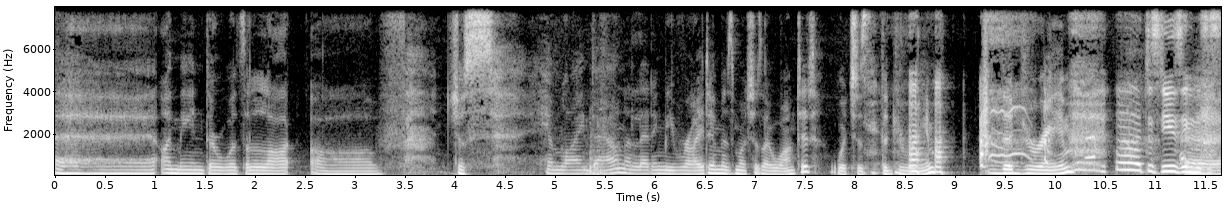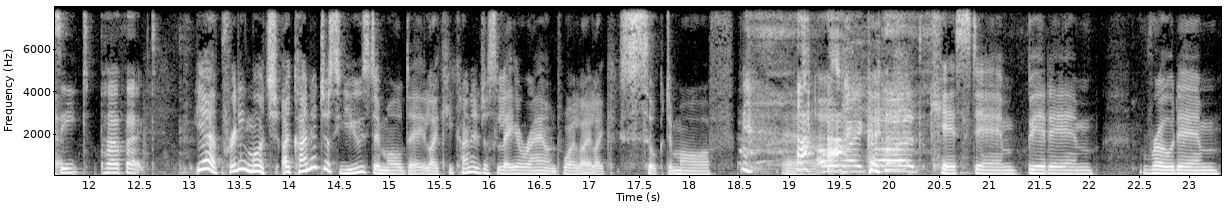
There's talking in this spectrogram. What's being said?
Uh, I mean, there was a lot of just him lying down and letting me ride him as much as I wanted, which is the dream. the dream. Ah, just using him as a Uh, seat. Perfect. Yeah, pretty much. I kind of just used him all day. Like he kind of just lay around while I like sucked him off, uh, Oh my god. kissed him, bit him, rode him,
